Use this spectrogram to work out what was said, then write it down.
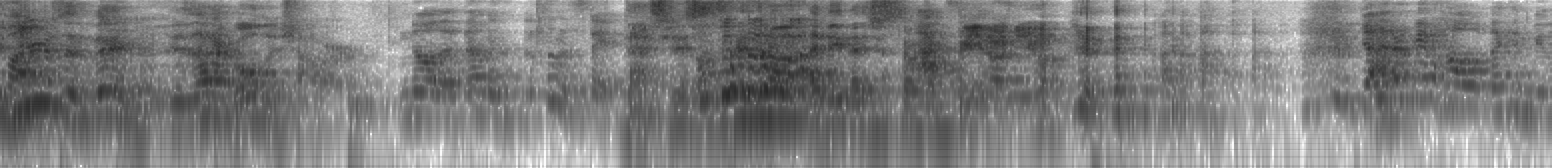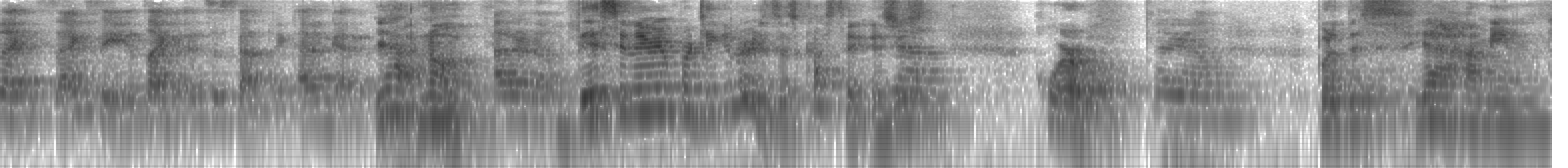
but here's the thing: is that a golden shower? No, that, I mean, that's a mistake. That's just no. I think that's just someone peeing on you. yeah, I don't get how that can be like sexy. It's like it's disgusting. I don't get it. Yeah, no. I don't know. This scenario in particular is disgusting. It's just horrible. I don't know. But this, yeah, I mean,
